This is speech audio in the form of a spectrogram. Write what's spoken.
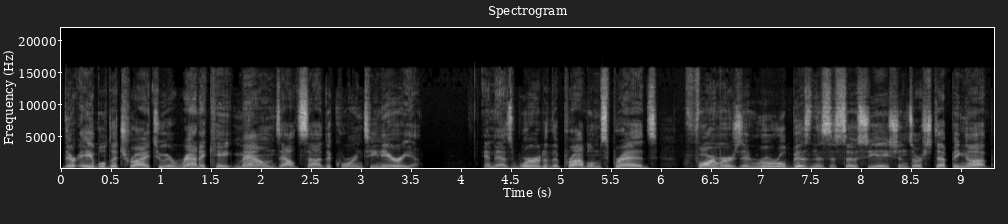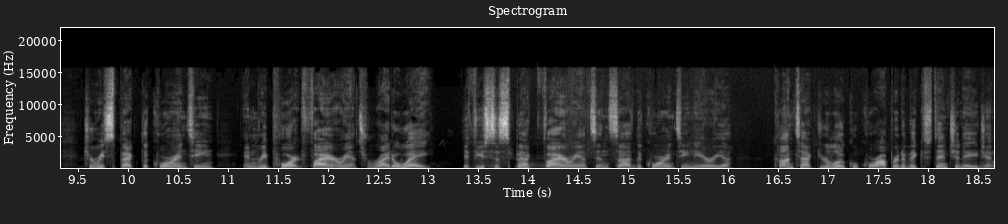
they're able to try to eradicate mounds outside the quarantine area. And as word of the problem spreads, farmers and rural business associations are stepping up to respect the quarantine and report fire ants right away. If you suspect fire ants inside the quarantine area, contact your local cooperative extension agent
